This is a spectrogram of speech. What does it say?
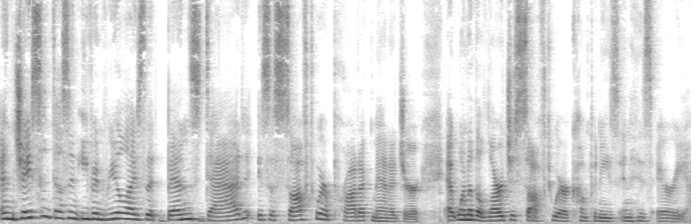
And Jason doesn't even realize that Ben's dad is a software product manager at one of the largest software companies in his area.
